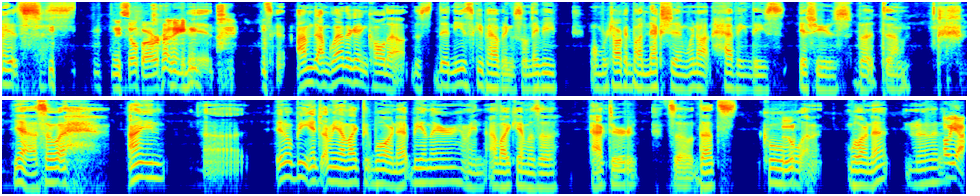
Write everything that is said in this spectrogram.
it's at least so far. I mean, it, I'm I'm glad they're getting called out. This it needs to keep happening. So maybe when we're talking about next gen, we're not having these issues. But um, yeah, so uh, I mean, uh, it'll be. Int- I mean, I like the Will Arnett being there. I mean, I like him as a actor, so that's cool. I mean, Will Arnett, you know that? oh yeah,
